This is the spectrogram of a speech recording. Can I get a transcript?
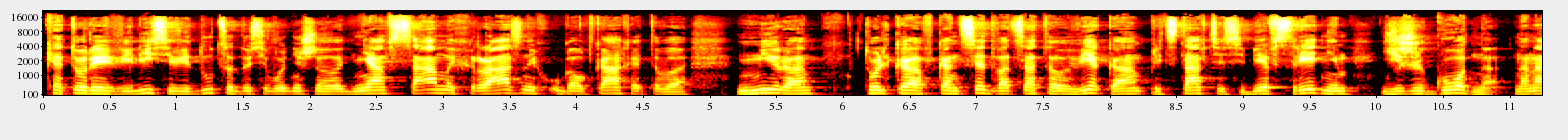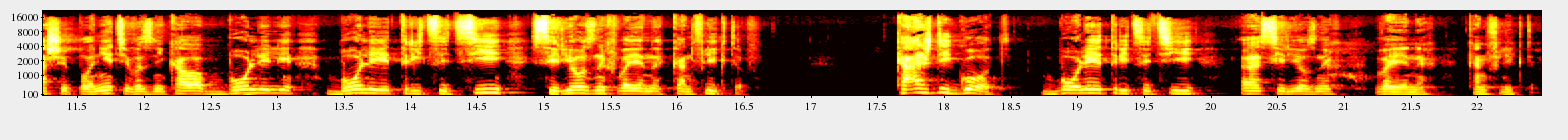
которые велись и ведутся до сегодняшнего дня в самых разных уголках этого мира – только в конце 20 века, представьте себе, в среднем ежегодно на нашей планете возникало более, более 30 серьезных военных конфликтов. Каждый год более 30 э, серьезных военных конфликтов.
